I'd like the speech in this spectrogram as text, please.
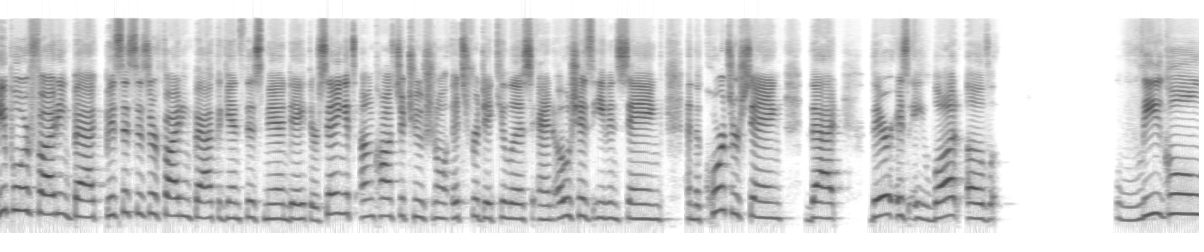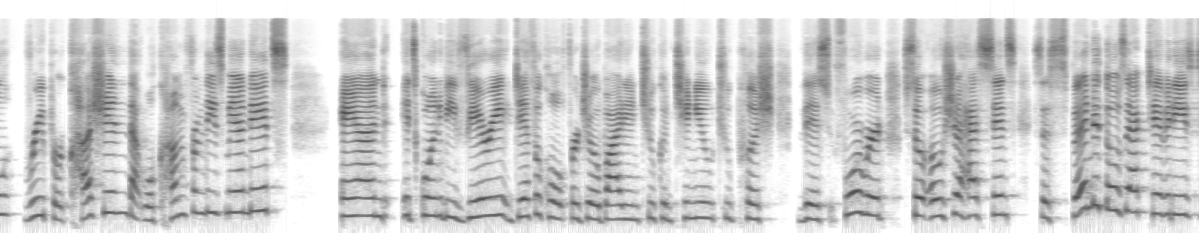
People are fighting back. Businesses are fighting back against this mandate. They're saying it's unconstitutional. It's ridiculous. And OSHA is even saying, and the courts are saying that there is a lot of legal repercussion that will come from these mandates. And it's going to be very difficult for Joe Biden to continue to push this forward. So OSHA has since suspended those activities.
